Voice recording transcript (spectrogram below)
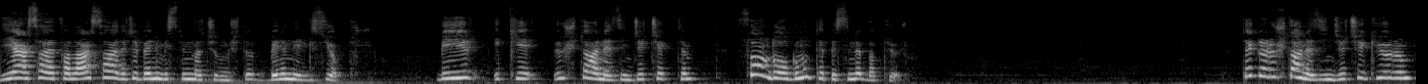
Diğer sayfalar sadece benim ismimle açılmıştır. Benimle ilgisi yoktur. 1, 2, 3 tane zincir çektim. Son dolgumun tepesine batıyorum. Tekrar 3 tane zincir çekiyorum.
